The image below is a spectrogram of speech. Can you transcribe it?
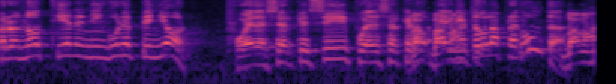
pero no tiene ninguna opinión. Puede ser que sí, puede ser que Va- no. Evitó la pregunta. Vamos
